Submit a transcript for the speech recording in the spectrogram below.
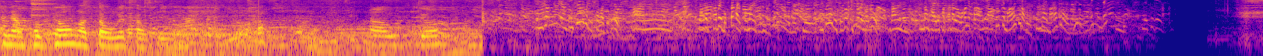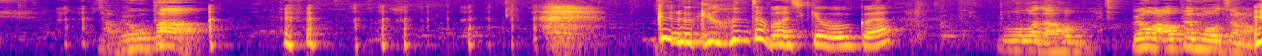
그냥 거- 병원 갔다 오겠다고 아 웃겨 나 배고파. 그렇게 혼자 맛있게 먹을 거야? 뭐가 나 거- 매우 아홉 배 먹었잖아.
